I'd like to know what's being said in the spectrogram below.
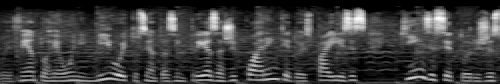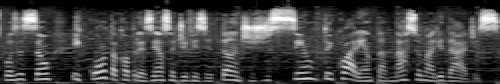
O evento reúne 1.800 empresas de 42 países, 15 setores de exposição e conta com a presença de visitantes de 140 nacionalidades.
